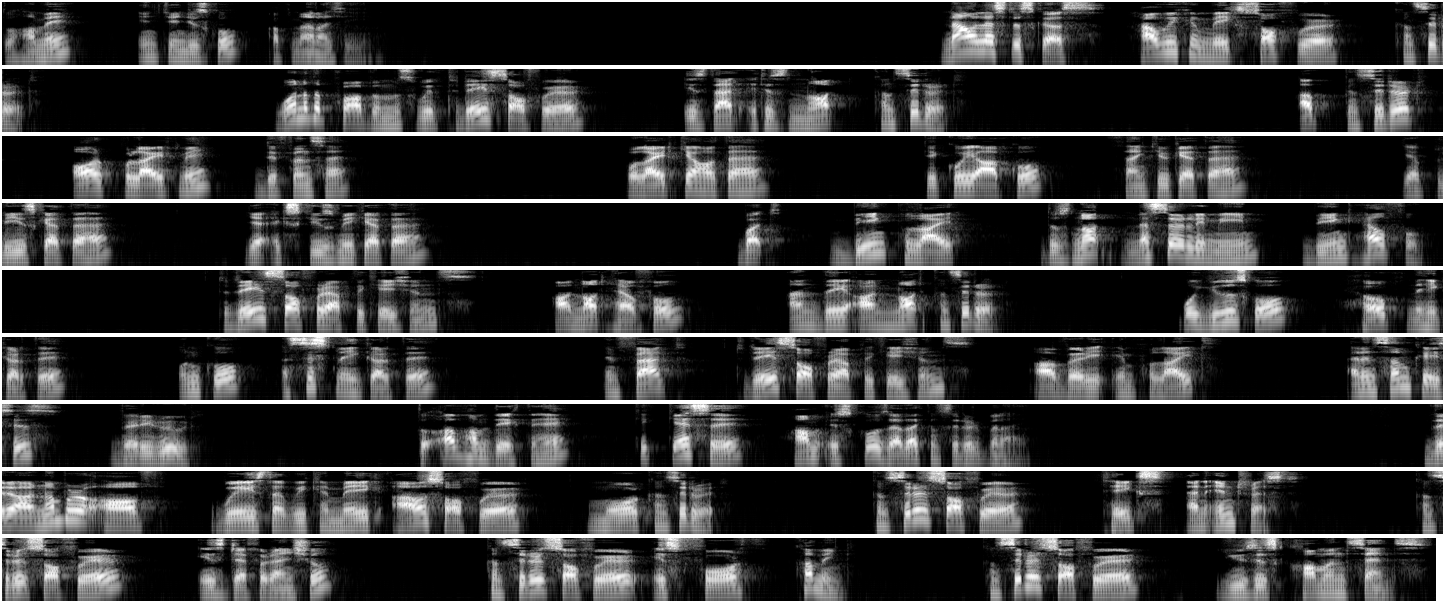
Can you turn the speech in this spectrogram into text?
تو ہمیں ان چینجز کو اپنانا چاہیے now let's discuss how you can make software considered one of the problems with these software is that it is not considered اب considered اور پولاٹ میں difference ہے پولاٹ کیا ہوتا ہے کہ کوئی آپ کو تھینک یو کہتا ہے یا پلیز کہتا ہے یا ایکسکیوز می کہتا ہے but being polite does not necessarily mean being helpful today's software applications are not helpful and they are not consider وہ یوزرس کو ہیلپ نہیں کرتے ان کو اسسٹ نہیں کرتے in fact today's software applications very impolite and in some cases very rude تو اب ہم دیکھتے ہیں کہ کیسے ہم اس کو زیادہ کنسیڈر بنائیں there are number of ways that we can make our software more considered consider software takes an interest consider software is deferential consider software is forthcoming consider software uses common sense,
